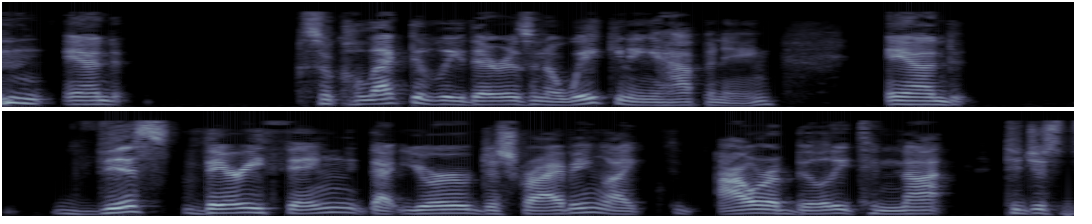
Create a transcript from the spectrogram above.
and so collectively, there is an awakening happening. And this very thing that you're describing, like our ability to not, to just,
